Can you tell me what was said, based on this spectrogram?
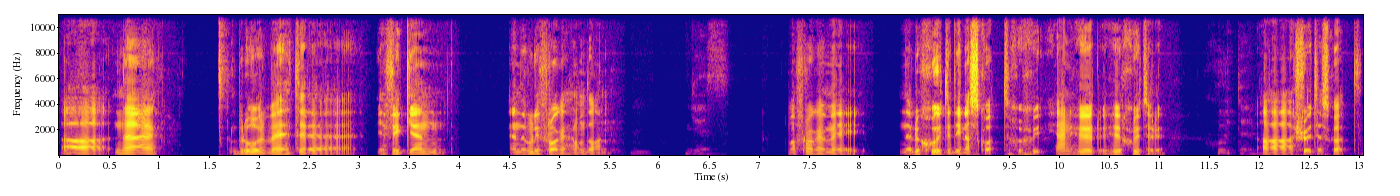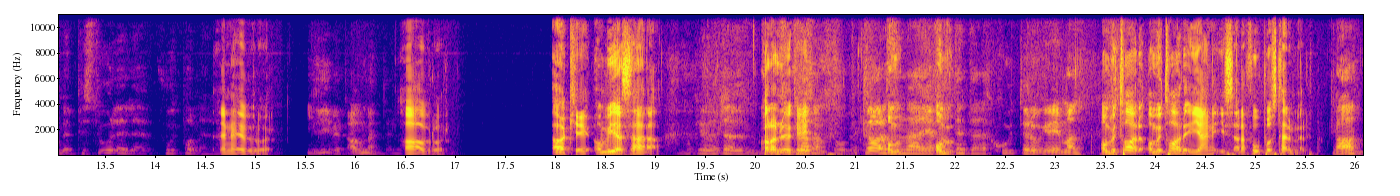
Ja, nej. Bror, vad heter det? Jag fick en, en rolig fråga häromdagen. Yes. Man frågar mig, när du skjuter dina skott, hur, hur, hur skjuter du? Skjuter? Ja, skjuter skott. Med pistol eller fotboll du? Nej bror. I livet allmänt eller? Ja bror. Okej, om vi gör så här. Okej, vänta. Kolla nu, okej? Förklara Om- sån här, jag om- fattar inte. Skjuter och grejer man. Om vi tar, om vi tar det yani, i så här fotbollstermer. Ja.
